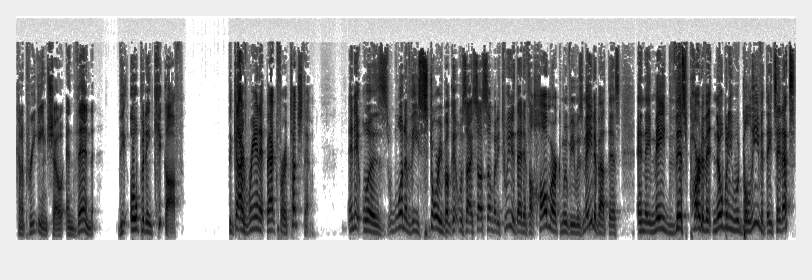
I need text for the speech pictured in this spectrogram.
kind of pregame show, and then the opening kickoff. The guy ran it back for a touchdown. And it was one of these storybook. It was I saw somebody tweeted that if a Hallmark movie was made about this and they made this part of it, nobody would believe it. They'd say that's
